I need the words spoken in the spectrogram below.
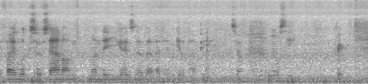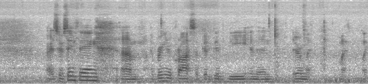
if I look so sad on Monday, you guys know that I didn't get a puppy. So we'll see. Great. All right, so same thing. Um, I bring it across. I've got a good V, and then there are my my like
